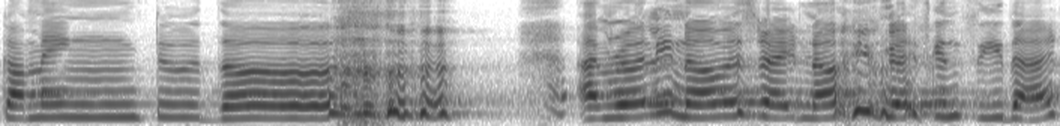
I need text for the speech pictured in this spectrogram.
coming to the. I'm really nervous right now. You guys can see that.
